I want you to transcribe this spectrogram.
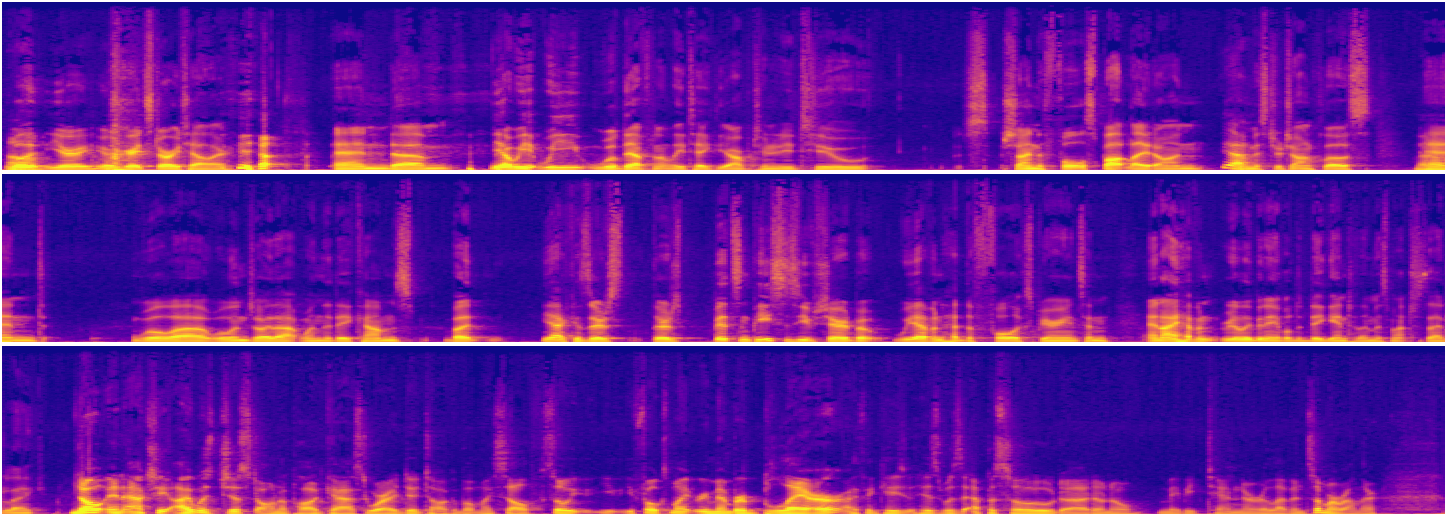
Well, Um, you're you're a great storyteller, yeah, and um, yeah, we we will definitely take the opportunity to shine the full spotlight on, Yeah. on Mr. John Close, and we'll uh, we'll enjoy that when the day comes. But yeah, because there's there's bits and pieces you've shared, but we haven't had the full experience, and and I haven't really been able to dig into them as much as I'd like. no, and actually, I was just on a podcast where I did talk about myself. So you, you folks might remember Blair. I think his, his was episode I don't know, maybe ten or eleven, somewhere around there.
